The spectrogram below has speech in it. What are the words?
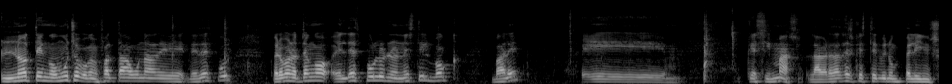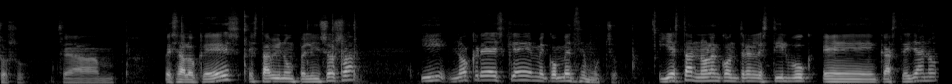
no tengo mucho porque me falta una de, Deadpool. Pero bueno, tengo el Deadpool 1 en Steelbook, ¿vale? Eh, que sin más, la verdad es que este viene un pelín soso. O sea, pese a lo que es, esta vino un pelín sosa. Y no creáis que me convence mucho. Y esta no la encontré en el Steelbook en castellano.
